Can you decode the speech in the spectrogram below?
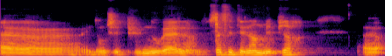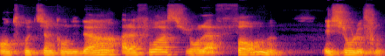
Et donc, j'ai plus de nouvelles. ça, c'était l'un de mes pires entretiens candidats, à la fois sur la forme et sur le fond.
